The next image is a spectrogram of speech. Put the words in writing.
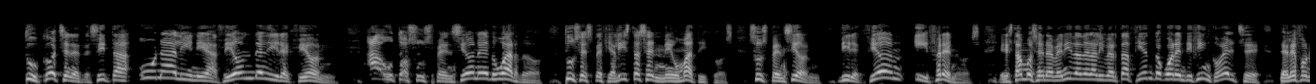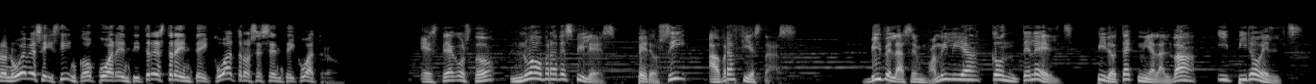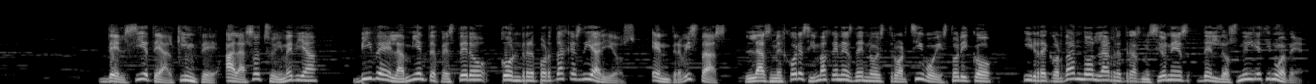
Tu coche necesita una alineación de dirección. Autosuspensión Eduardo. Tus especialistas en neumáticos, suspensión, dirección y frenos. Estamos en Avenida de la Libertad 145 Elche. Teléfono 965 43 34 64. Este agosto no habrá desfiles, pero sí habrá fiestas. Vívelas en familia con Teleelch, Pirotecnia al Alba y Piroelch. Del 7 al 15 a las 8 y media Vive el ambiente festero con reportajes diarios, entrevistas, las mejores imágenes de nuestro archivo histórico y recordando las retransmisiones del 2019.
